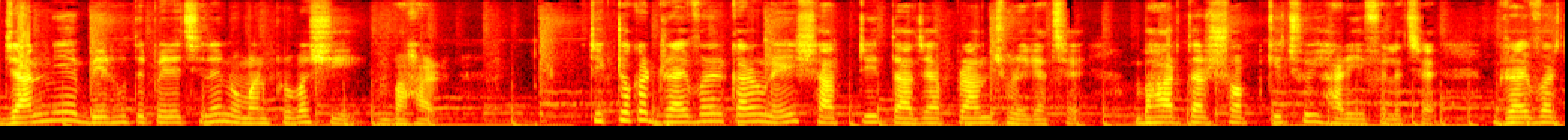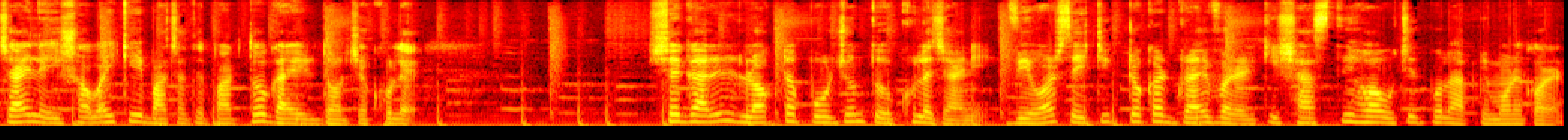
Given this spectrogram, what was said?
যান নিয়ে বের হতে পেরেছিলেন ওমান প্রবাসী বাহার। টিকটকার ড্রাইভারের কারণে সাতটি তাজা প্রাণ ঝরে গেছে। বাহার তার সব কিছুই হারিয়ে ফেলেছে। ড্রাইভার চাইলেই সবাইকেই বাঁচাতে পারত গাড়ির দরজা খুলে। সে গাড়ির লকটা পর্যন্ত খুলে যায়নি। ভিউয়ার্স, এই টিকটকার ড্রাইভারের কি শাস্তি হওয়া উচিত বলে আপনি মনে করেন?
